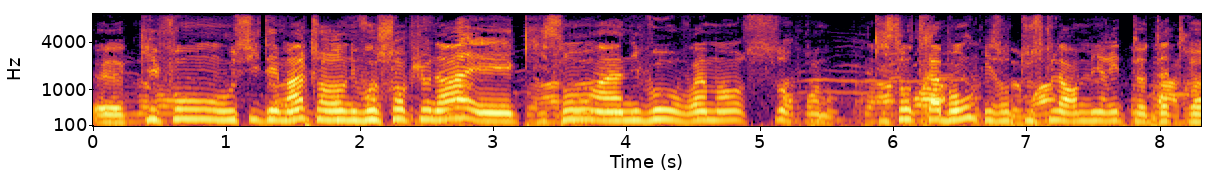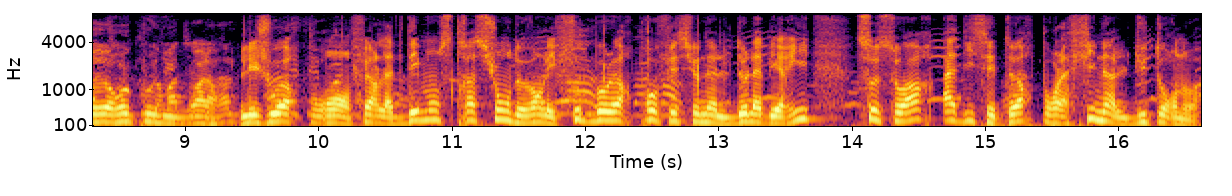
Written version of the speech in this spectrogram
euh, qui font aussi des matchs au niveau championnat et qui sont à un niveau vraiment surprenant, qui sont très bons. Ils ont tous leur mérite d'être reconnus. Voilà. Les joueurs pourront en faire la démonstration devant les footballeurs professionnels de la Berry ce soir à 17h pour la finale du tournoi.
